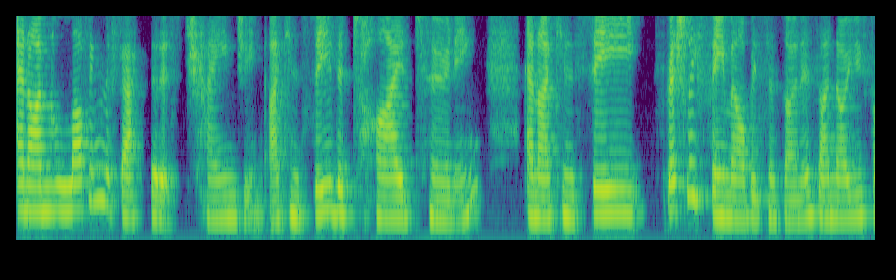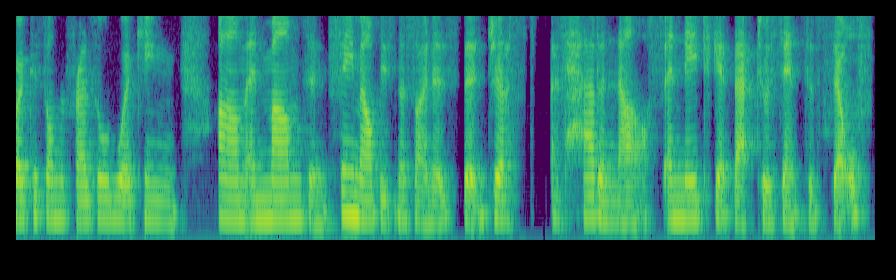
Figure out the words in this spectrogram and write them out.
And I'm loving the fact that it's changing. I can see the tide turning, and I can see, especially female business owners. I know you focus on the frazzled working um, and mums and female business owners that just have had enough and need to get back to a sense of self.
